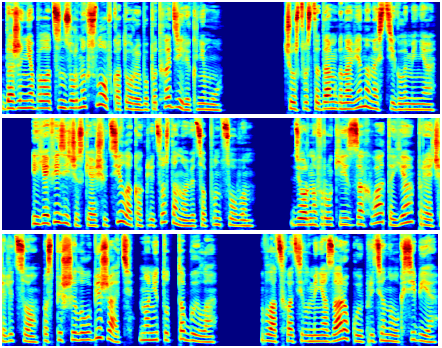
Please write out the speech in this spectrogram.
Даже не было цензурных слов, которые бы подходили к нему. Чувство стыда мгновенно настигло меня, и я физически ощутила, как лицо становится пунцовым. Дернув руки из захвата, я, пряча лицо, поспешила убежать, но не тут-то было. Влад схватил меня за руку и притянул к себе.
